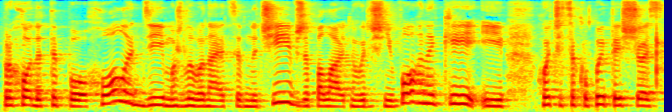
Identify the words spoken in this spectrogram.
проходите по холоді, можливо, навіть це вночі, вже палають новорічні вогники, і хочеться купити щось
